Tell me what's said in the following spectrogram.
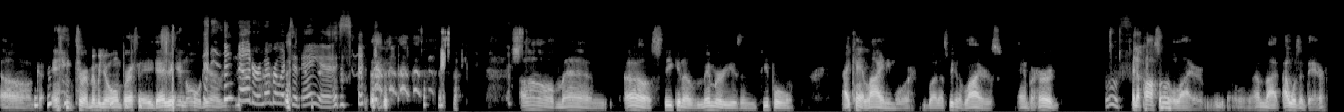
oh, God. to remember your own birthday, Dad, you're getting old. Yeah. no, to remember what today is. oh man. Oh, speaking of memories and people, I can't lie anymore. But uh, speaking of liars, Amber Heard, Oof. and a possible Oof. liar. You know, I'm not. I wasn't there.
